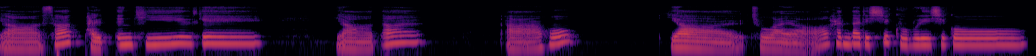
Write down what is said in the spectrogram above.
여섯, 발등 길게, 여덟, 아홉, 열. 좋아요. 한 다리씩 구부리시고,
